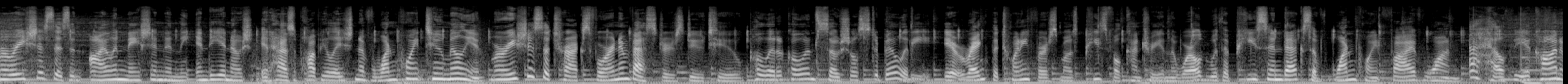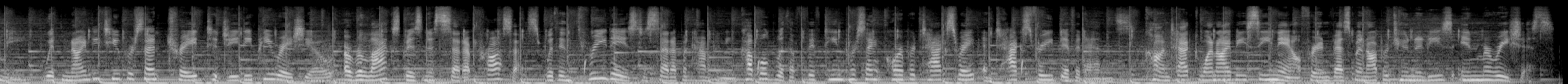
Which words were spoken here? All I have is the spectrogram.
Mauritius is an island nation in the Indian Ocean. It has a population of 1.2 million. Mauritius attracts foreign investors due to political and social stability. It ranked the 21st most peaceful country in the world with a peace index of 1.51. A healthy economy with 92% trade to GDP ratio, a relaxed business setup process within three days to set up a company, coupled with a 15% corporate tax rate and tax free dividends. Contact One IBC now for investment opportunities in Mauritius.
